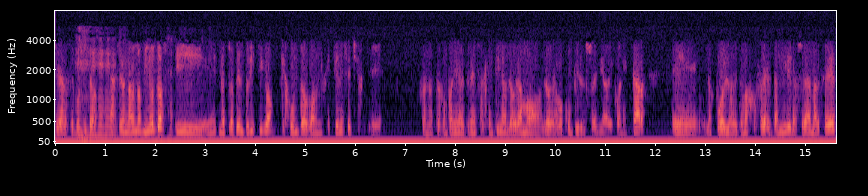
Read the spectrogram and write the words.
llegar hace poquito, hace unos minutos, y nuestro tren turístico, que junto con gestiones hechas con nuestros compañeros de trenes argentinos logramos logramos cumplir el sueño de conectar eh, los pueblos de Tomás Jofre, Altamira y la ciudad de Mercedes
